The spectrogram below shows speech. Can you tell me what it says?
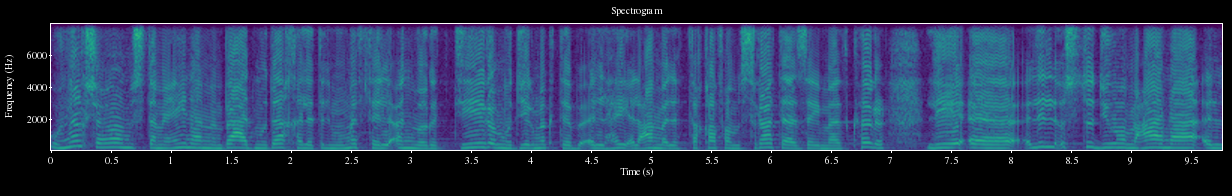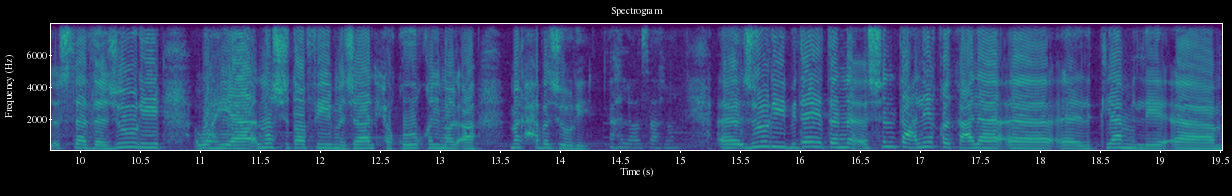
ونرجع مستمعينا من بعد مداخلة الممثل أنور التير مدير مكتب الهيئة العامة للثقافة مصراتة زي ما ذكر آه، للاستوديو معنا الأستاذة جوري وهي ناشطة في مجال حقوق المرأة. مرحبا جوري. أهلا وسهلا. آه، جوري بداية شن تعليقك على آه، الكلام اللي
